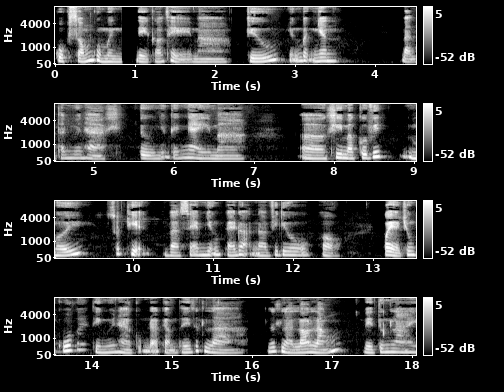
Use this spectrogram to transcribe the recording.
cuộc sống của mình để có thể mà cứu những bệnh nhân. Bản thân Nguyên Hà từ những cái ngày mà uh, khi mà Covid mới xuất hiện và xem những cái đoạn video ở quay ở Trung Quốc ấy, thì Nguyên Hà cũng đã cảm thấy rất là rất là lo lắng về tương lai.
